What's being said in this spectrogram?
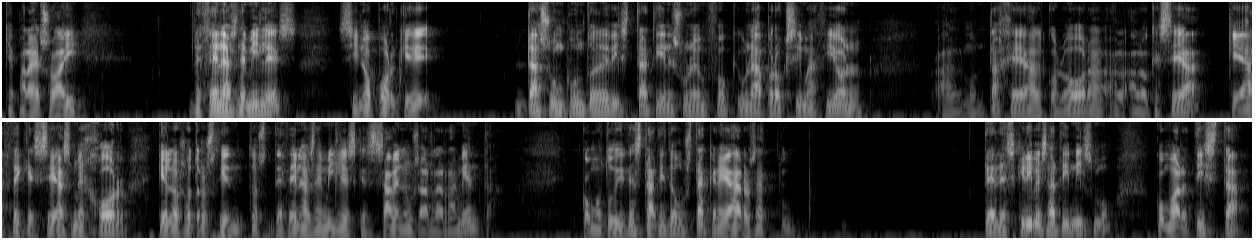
que para eso hay decenas de miles, sino porque das un punto de vista, tienes un enfoque, una aproximación al montaje, al color, a, lo que sea, que hace que seas mejor que los otros cientos, decenas de miles que saben usar la herramienta. Como tú dices, a ti te gusta crear, o sea, tú te describes a ti mismo como artista,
